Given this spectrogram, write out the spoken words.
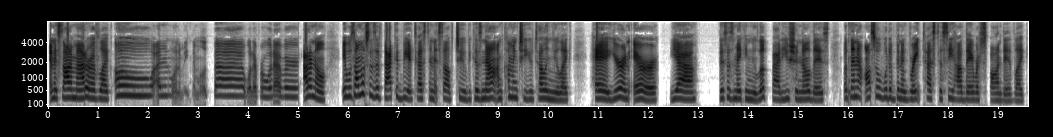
And it's not a matter of like, oh, I didn't want to make them look bad, whatever, whatever. I don't know. It was almost as if that could be a test in itself, too, because now I'm coming to you telling you, like, hey, you're an error. Yeah, this is making you look bad. You should know this. But then it also would have been a great test to see how they responded. Like,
